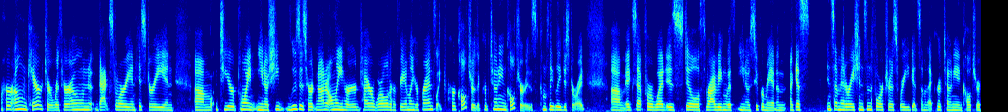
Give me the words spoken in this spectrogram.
her own character with her own backstory and history. And um, to your point, you know, she loses her not only her entire world, her family, her friends, like her culture. The Kryptonian culture is completely destroyed, um, except for what is still thriving with you know Superman. And I guess in some iterations in the fortress where you get some of that Kryptonian culture.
